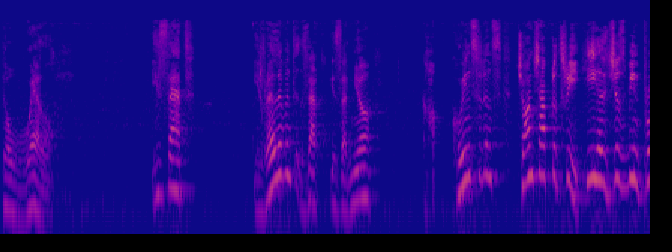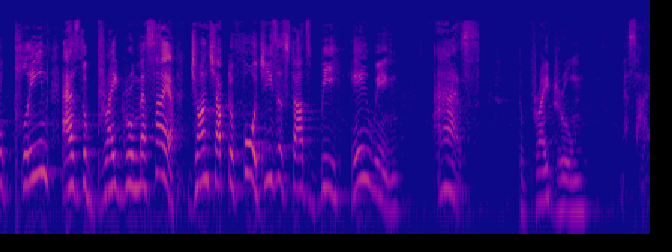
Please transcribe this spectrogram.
the well? Is that irrelevant? Is that, is that mere Coincidence? John chapter 3, he has just been proclaimed as the bridegroom Messiah. John chapter 4, Jesus starts behaving as the bridegroom Messiah.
